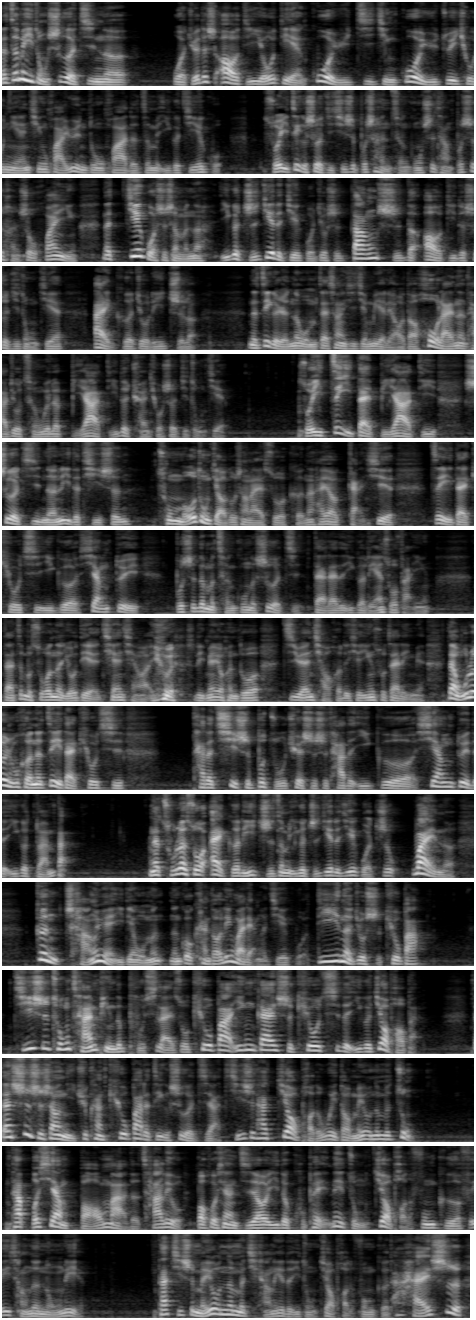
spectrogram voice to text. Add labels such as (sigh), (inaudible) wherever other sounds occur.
那这么一种设计呢，我觉得是奥迪有点过于激进、过于追求年轻化、运动化的这么一个结果，所以这个设计其实不是很成功，市场不是很受欢迎。那结果是什么呢？一个直接的结果就是当时的奥迪的设计总监艾格就离职了。那这个人呢，我们在上一期节目也聊到，后来呢，他就成为了比亚迪的全球设计总监。所以这一代比亚迪设计能力的提升，从某种角度上来说，可能还要感谢这一代 Q7 一个相对。不是那么成功的设计带来的一个连锁反应，但这么说呢有点牵强啊，因为里面有很多机缘巧合的一些因素在里面。但无论如何呢，这一代 Q7 它的气势不足，确实是它的一个相对的一个短板。那除了说艾格离职这么一个直接的结果之外呢，更长远一点，我们能够看到另外两个结果。第一呢，就是 Q8，其实从产品的谱系来说，Q8 应该是 Q7 的一个轿跑版。但事实上，你去看 Q8 的这个设计啊，其实它轿跑的味道没有那么重，它不像宝马的 X6，包括像 GLE 的酷配那种轿跑的风格非常的浓烈，它其实没有那么强烈的一种轿跑的风格，它还是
